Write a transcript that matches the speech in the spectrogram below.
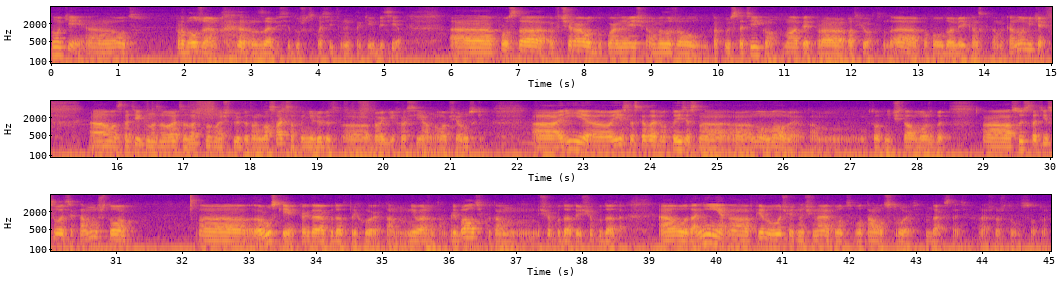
Ну окей, а, вот продолжаем записи душеспасительных таких бесед. А, просто вчера вот буквально вечером выложил такую статейку, ну опять про Батхерт, да, по поводу американской там экономики. А вот статейка называется «За что, значит, любят англосаксов и не любят э, дорогих россиян, ну вообще русских». А, и э, если сказать вот тезисно, э, ну мало ли, там кто-то не читал, может быть, э, суть статьи сводится к тому, что э, русские, когда куда-то приходят, там, неважно, там, Прибалтику, там, еще куда-то, еще куда-то, а вот, они в первую очередь начинают вот, вот там вот строить. Да, кстати, хорошо, что вот сотовый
